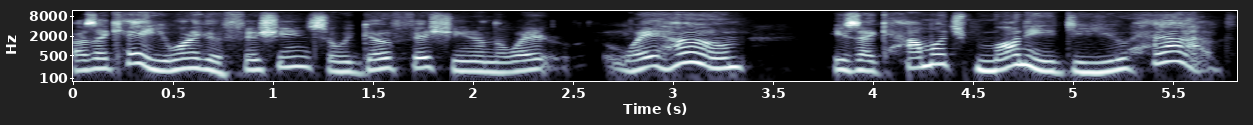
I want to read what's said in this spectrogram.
I was like, hey, you want to go fishing? So we go fishing on the way way home. He's like, how much money do you have?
